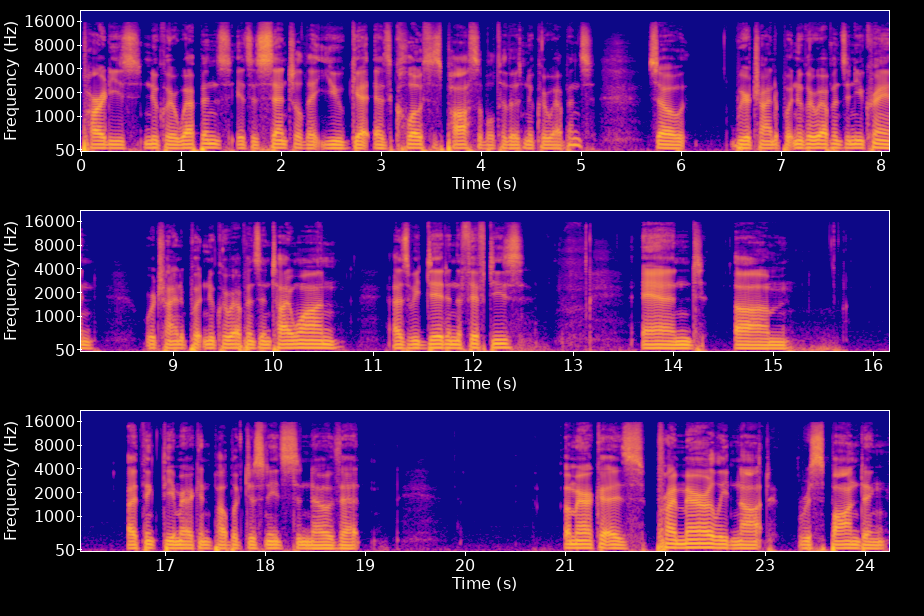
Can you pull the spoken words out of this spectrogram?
party's nuclear weapons, it's essential that you get as close as possible to those nuclear weapons. So we're trying to put nuclear weapons in Ukraine. We're trying to put nuclear weapons in Taiwan, as we did in the 50s. And um, I think the American public just needs to know that America is primarily not responding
